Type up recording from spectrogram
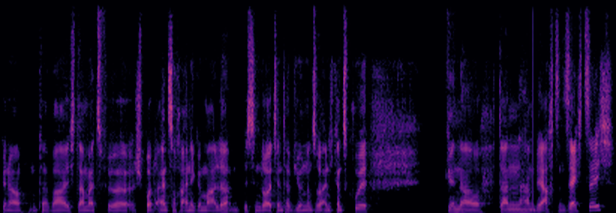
Genau, und da war ich damals für Sport 1 auch einige Male, ein bisschen Leute interviewen und so, eigentlich ganz cool. Genau, dann haben wir 1860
